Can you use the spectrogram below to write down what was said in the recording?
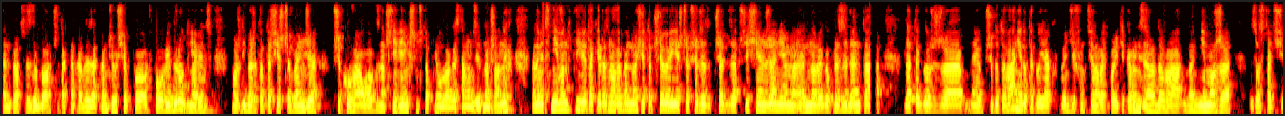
ten proces wyborczy tak naprawdę zakończył się po, w połowie grudnia, więc możliwe, że to też jeszcze będzie przykuwało w znacznie większym stopniu uwagę Stanów Zjednoczonych. Natomiast niewątpliwie takie rozmowy będą się toczyły jeszcze przed, przed zaprzysiężeniem nowego prezydenta, dlatego że e, przygotowanie do tego, jak będzie funkcjonować polityka międzynarodowa, no nie może zostać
